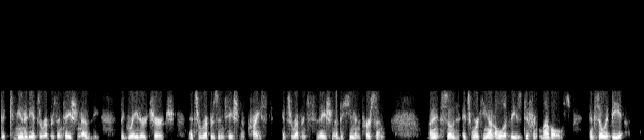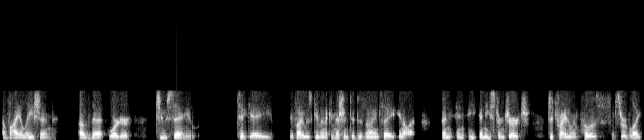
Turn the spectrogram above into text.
the community it's a representation of the the greater church it's a representation of Christ it's a representation of the human person right so it's working on all of these different levels and so it'd be a violation of that order to say take a if I was given a commission to design, say, you know, an, an, an Eastern church, to try to impose some sort of like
